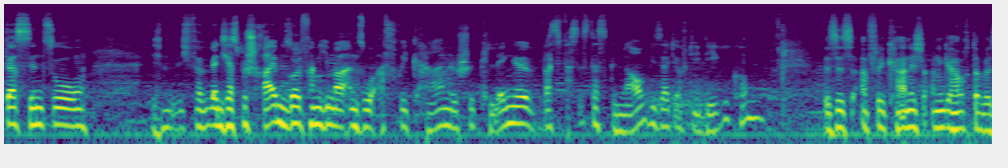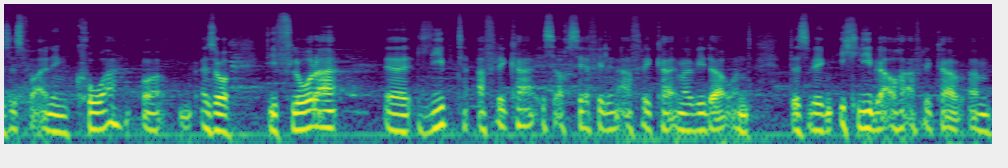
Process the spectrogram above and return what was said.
das sind so, ich, ich, wenn ich das beschreiben soll, fange ich immer an so afrikanische Klänge. Was, was ist das genau? Wie seid ihr auf die Idee gekommen? Es ist afrikanisch angehaucht, aber es ist vor allen Dingen Chor. Also die Flora äh, liebt Afrika, ist auch sehr viel in Afrika immer wieder und deswegen, ich liebe auch Afrika. Ähm,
